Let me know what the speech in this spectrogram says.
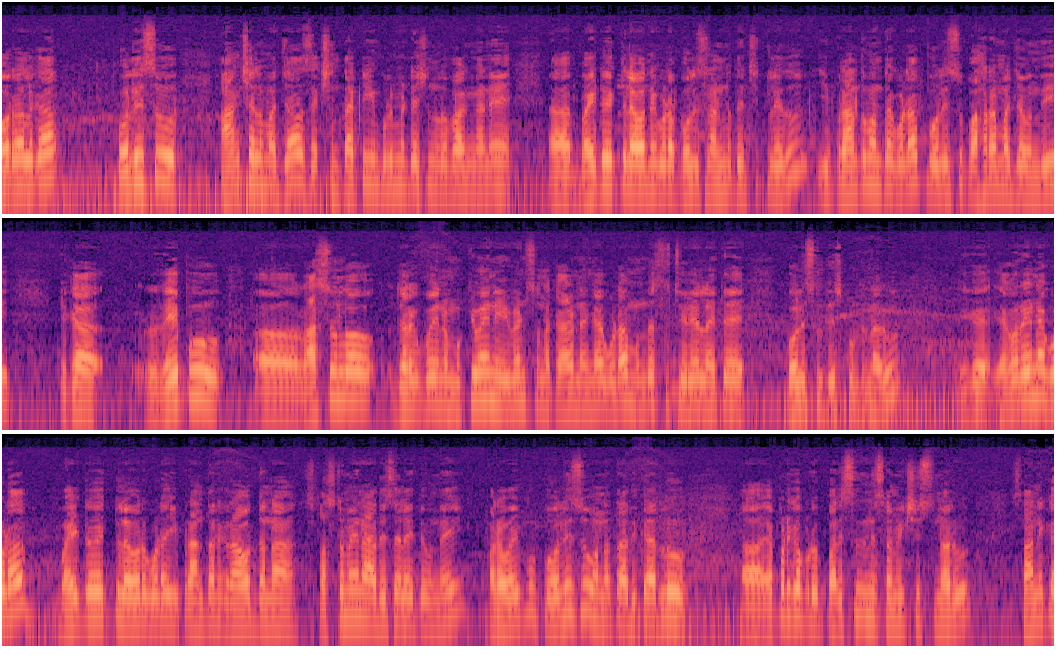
ఓవరాల్గా పోలీసు ఆంక్షల మధ్య సెక్షన్ థర్టీ ఇంప్లిమెంటేషన్లో భాగంగానే బయట వ్యక్తులు ఎవరిని కూడా పోలీసులు అనుమతించట్లేదు. ఈ ప్రాంతం అంతా కూడా పోలీసు పహరా మధ్య ఉంది. ఇక రేపు రాష్ట్రంలో జరగబోయిన ముఖ్యమైన ఈవెంట్స్ ఉన్న కారణంగా కూడా ముందస్తు చర్యలను అయితే పోలీసులు తీసుకుంటున్నారు. ఇక ఎవరైనా కూడా బయట వ్యక్తులు ఎవరు కూడా ఈ ప్రాంతానికి రావద్దన్న స్పష్టమైన ఆదేశాలు అయితే ఉన్నాయి. మరోవైపు పోలీసు ఉన్నతాధికారులు ఎప్పటికప్పుడు పరిస్థితిని సమీక్షిస్తున్నారు. స్థానిక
